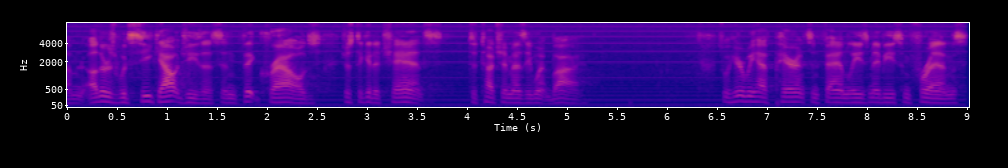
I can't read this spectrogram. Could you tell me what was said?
Um, others would seek out Jesus in thick crowds just to get a chance to touch him as he went by. So here we have parents and families, maybe some friends,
